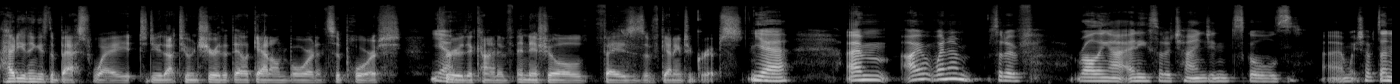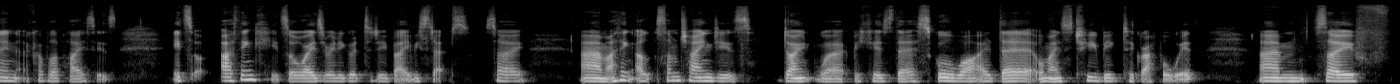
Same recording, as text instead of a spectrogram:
how do you think is the best way to do that to ensure that they'll get on board and support Yeah. through the kind of initial phases of getting to grips? Yeah. Um, I when I'm sort of rolling out any sort of change in schools, um, which I've done in a couple of places, it's I think it's always really good to do baby steps. So um, I think some changes don't work because they're school wide; they're almost too big to grapple with. Um, so f-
